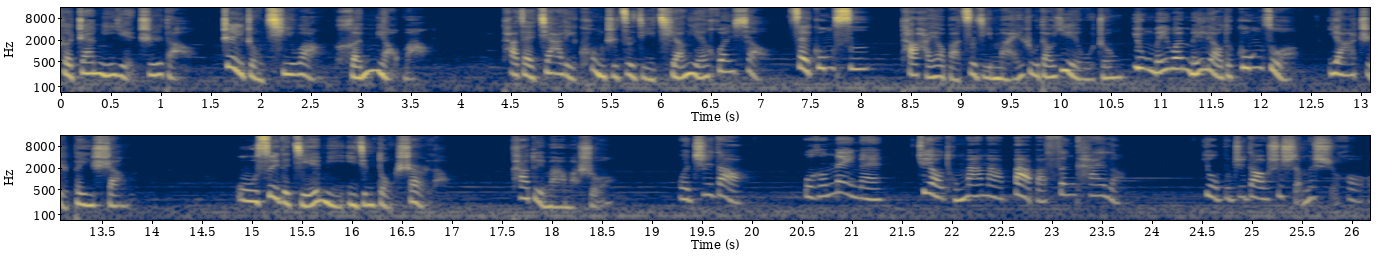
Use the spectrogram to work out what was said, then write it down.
可詹米也知道这种期望很渺茫。他在家里控制自己，强颜欢笑；在公司。他还要把自己埋入到业务中，用没完没了的工作压制悲伤。五岁的杰米已经懂事儿了，他对妈妈说：“我知道，我和妹妹就要同妈妈、爸爸分开了，又不知道是什么时候，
